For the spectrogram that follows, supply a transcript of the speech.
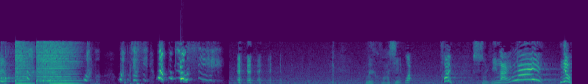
哎！会发现我，退，谁能来了？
